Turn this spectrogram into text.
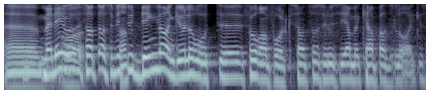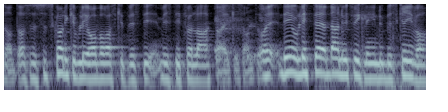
Uh, men det er jo og, sant, altså, Hvis sant? du dingler en gulrot uh, foran folk, sant, sånn som du sier med Campers Law, altså, så skal du ikke bli overrasket hvis de, hvis de følger etter. ikke sant? Og Det er jo litt den utviklingen du beskriver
